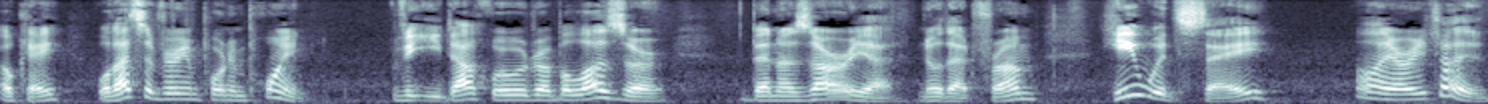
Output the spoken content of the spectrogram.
Okay, well, that's a very important point. V'idach, where would Rabbi Lazar ben Azariah know that from? He would say, well, I already told you,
